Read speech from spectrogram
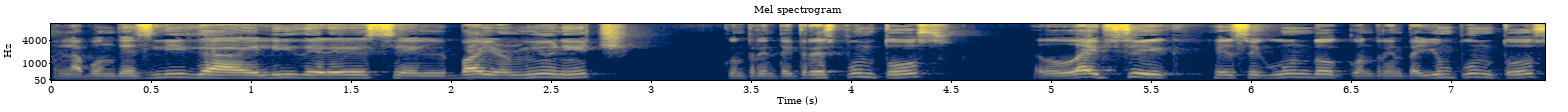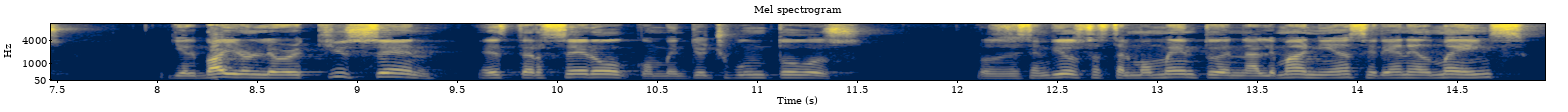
En la Bundesliga el líder es el Bayern Múnich con 33 puntos. El Leipzig es segundo con 31 puntos. Y el Bayern Leverkusen es tercero con 28 puntos. Los descendidos hasta el momento en Alemania serían el Mainz,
